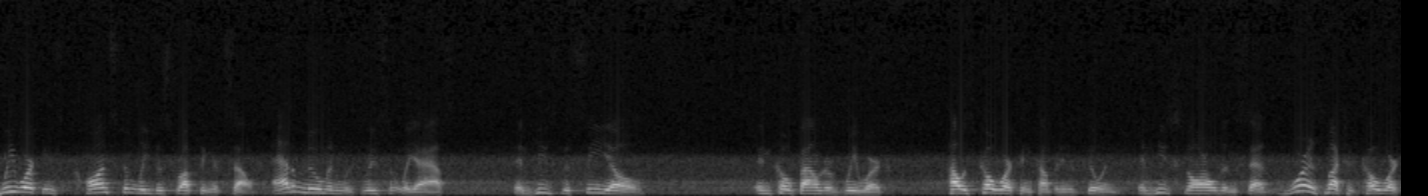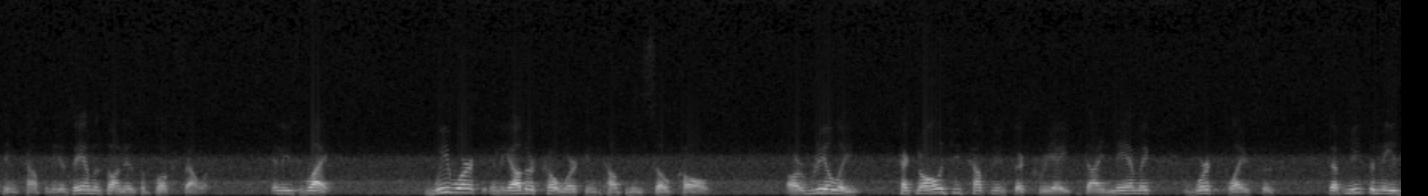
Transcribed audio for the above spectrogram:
WeWork is constantly disrupting itself. Adam Neumann was recently asked, and he's the CEO and co-founder of WeWork, how his co-working company is doing. And he snarled and said, we're as much a co-working company as Amazon is a bookseller. And he's right. WeWork and the other co-working companies, so-called, are really technology companies that create dynamic workplaces that meet the needs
